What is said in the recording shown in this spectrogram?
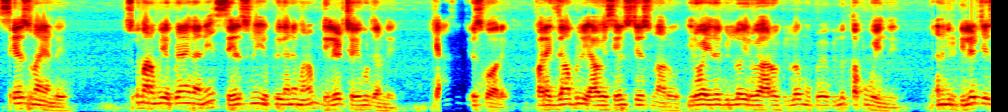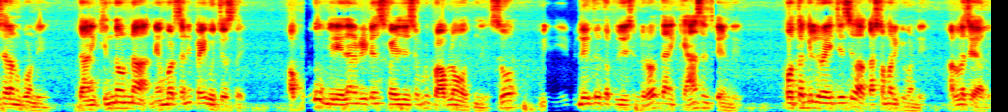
సేల్స్ ఉన్నాయండి. సో మనం ఎప్పుడైనా కానీ సేల్స్ని ఎప్పుడు కానీ మనం డిలేట్ చేయకూడదండి. క్యాన్సిల్ చేసుకోవాలి. ఫర్ ఎగ్జాంపుల్ యాభై సేల్స్ చేస్తున్నారు. ఇరవై ఐదో బిల్లో ఇరవై ఆరో బిల్లో ముప్పై బిల్లో తప్పుపోయింది. దాన్ని మీరు డిలీట్ చేశారనుకోండి దాని కింద ఉన్న నెంబర్స్ అన్ని పైకి వచ్చేస్తాయి. అప్పుడు మీరు ఏదైనా రిటర్న్స్ ఫైల్ చేసినప్పుడు ప్రాబ్లం అవుతుంది. సో మీరు ఏ బిల్ అయితే తప్పు చేసి ఉంటారో దాన్ని క్యాన్సిల్ చేయండి. కొత్త బిల్ రైట్ చేసి ఆ కస్టమర్కి ఇవ్వండి. అలా చేయాలి.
